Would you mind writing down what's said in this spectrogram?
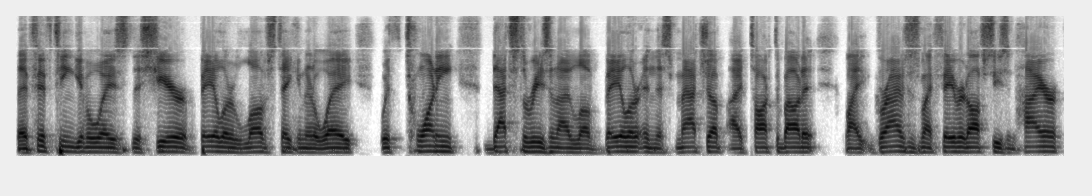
They have 15 giveaways this year. Baylor loves taking it away with 20. That's the reason I love Baylor in this matchup. I talked about it. My Grimes is my favorite offseason hire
